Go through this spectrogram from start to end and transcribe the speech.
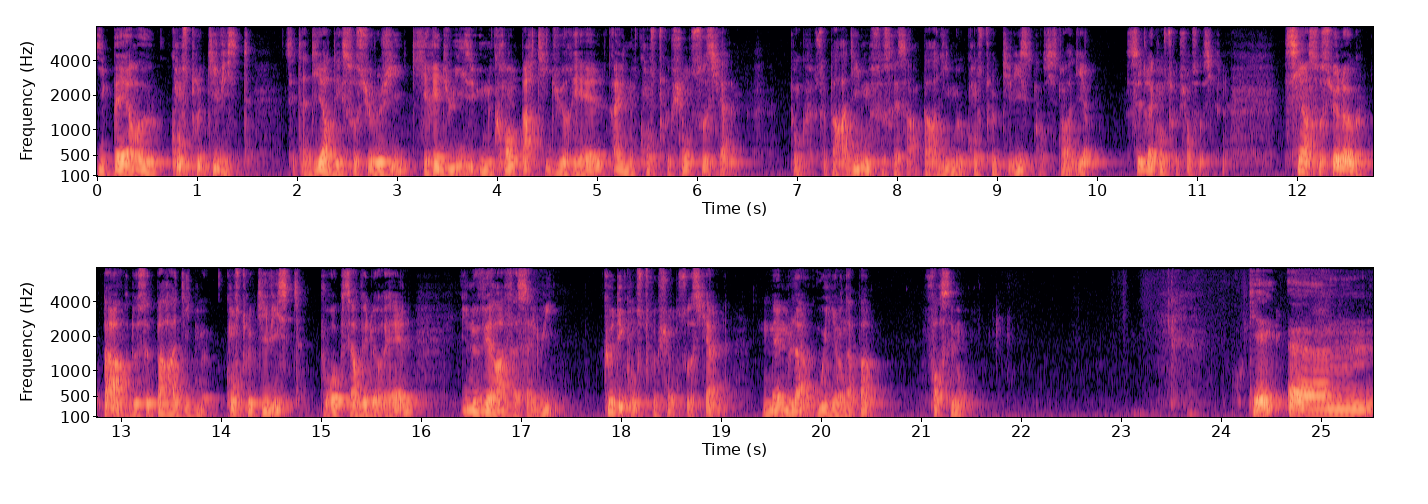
hyper euh, constructivistes, c'est-à-dire des sociologies qui réduisent une grande partie du réel à une construction sociale. Donc ce paradigme, ce serait ça, un paradigme constructiviste consistant à dire c'est de la construction sociale. Si un sociologue part de ce paradigme constructiviste pour observer le réel, il ne verra face à lui que des constructions sociales, même là où il n'y en a pas forcément. Ok. Euh,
